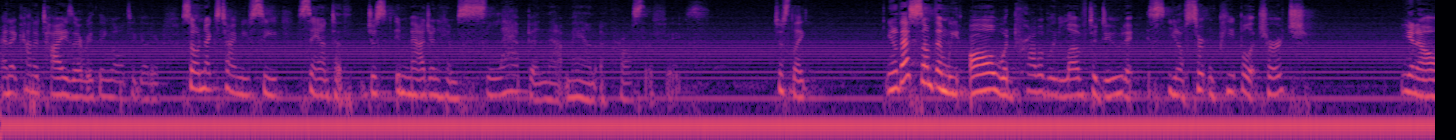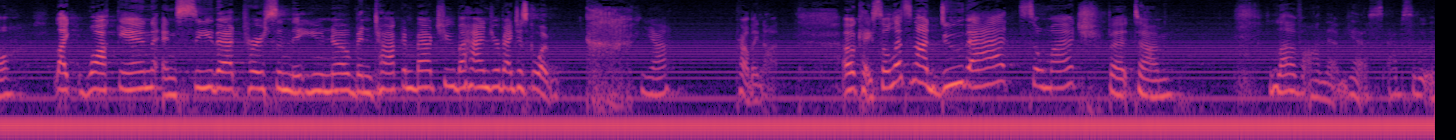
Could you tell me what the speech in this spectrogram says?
and it kind of ties everything all together. So next time you see Santa, just imagine him slapping that man across the face. Just like, you know, that's something we all would probably love to do to, you know, certain people at church. You know, like walk in and see that person that you know been talking about you behind your back, just going, yeah, probably not. Okay, so let's not do that so much, but um, love on them. Yes, absolutely.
